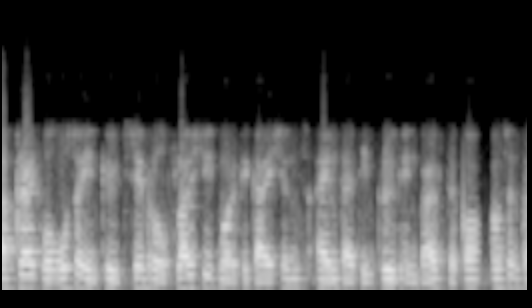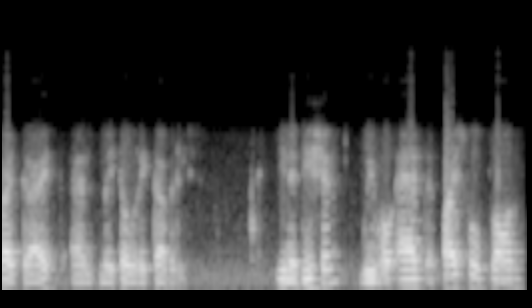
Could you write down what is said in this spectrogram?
upgrade will also include several flow sheet modifications aimed at improving both the concentrate grade and metal recoveries. In addition, we will add a paste plant,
